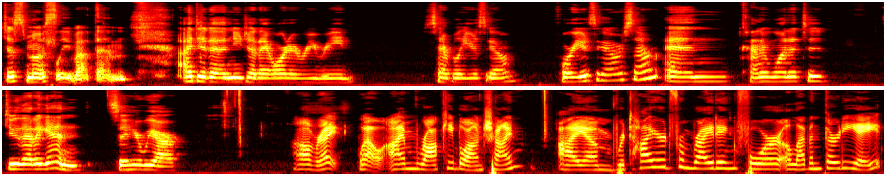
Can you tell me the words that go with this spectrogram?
Just mostly about them. I did a New Jedi Order reread several years ago, four years ago or so, and kind of wanted to do that again. So here we are. All right. Well, I'm Rocky Blonshine. I am retired from writing for 1138,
